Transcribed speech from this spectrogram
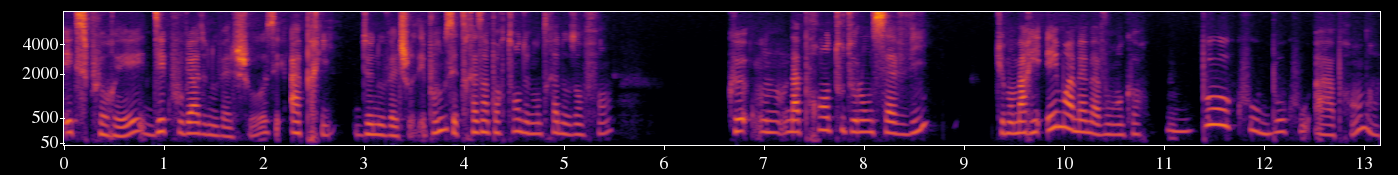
exploré, découvert de nouvelles choses et appris de nouvelles choses. Et pour nous, c'est très important de montrer à nos enfants qu'on apprend tout au long de sa vie, que mon mari et moi-même avons encore beaucoup, beaucoup à apprendre,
